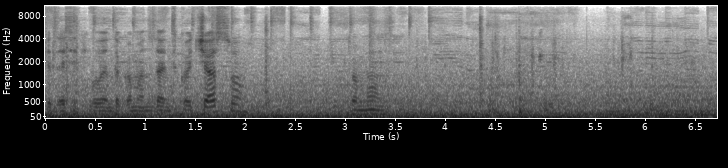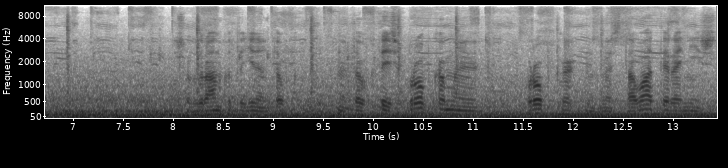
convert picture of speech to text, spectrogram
ще 10 хвилин до комендантського часу. Тому щоб зранку тоді не, тов... не товктись пробками, в пробках, не ставати раніше.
